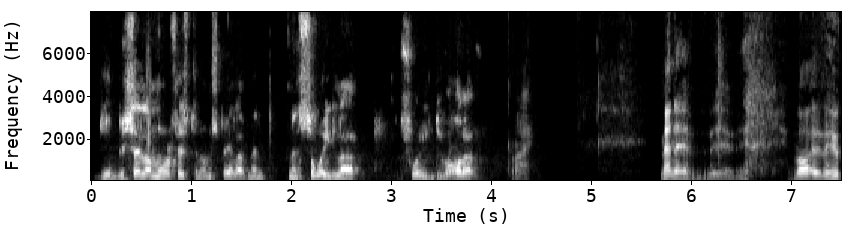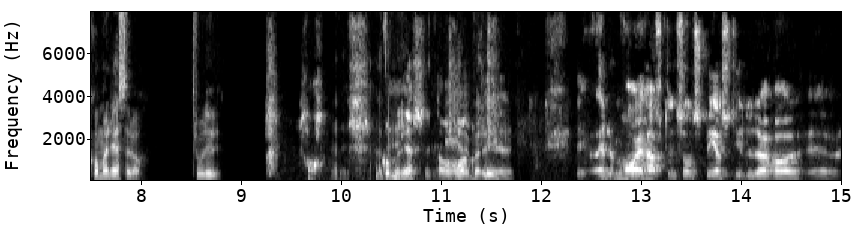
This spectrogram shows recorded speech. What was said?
det blir sällan målfest när de spelar men, men så illa får det inte vara. nej. Men vad, hur kommer det sig då? Tror du? Ja, hur kommer det sig? Ja, det, det, de har ju haft en sån spelstil där det har, eh,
